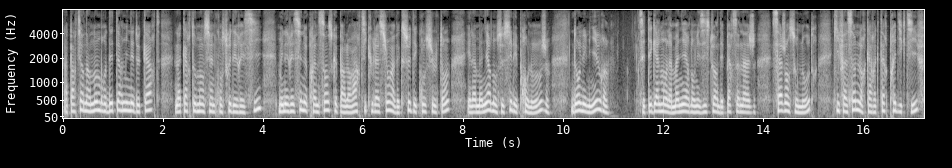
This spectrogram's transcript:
à partir d'un nombre déterminé de cartes, la cartomancienne construit des récits, mais les récits ne prennent sens que par leur articulation avec ceux des consultants et la manière dont ceux-ci les prolongent. Dans les livres, c'est également la manière dont les histoires des personnages s'agencent aux nôtres qui façonnent leur caractère prédictif,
